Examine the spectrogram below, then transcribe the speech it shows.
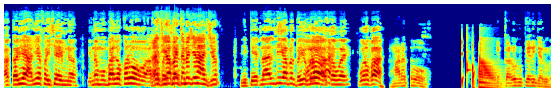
હા કરીએ હાલીએ પૈસા એમને. એમને મોબાઈલ કરો. આપણે જીવાભાઈ તમે જેવા હાલશો? એ કેટલા હાલ દી આપડે ભાઈ આવતા હોય. બોલો ભા. મારા તો એક કરોડ રૂપિયાની જરૂર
